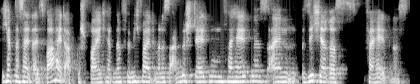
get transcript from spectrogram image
Ich habe das halt als Wahrheit abgespeichert. Ne? Für mich war halt immer das Angestelltenverhältnis ein sicheres Verhältnis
